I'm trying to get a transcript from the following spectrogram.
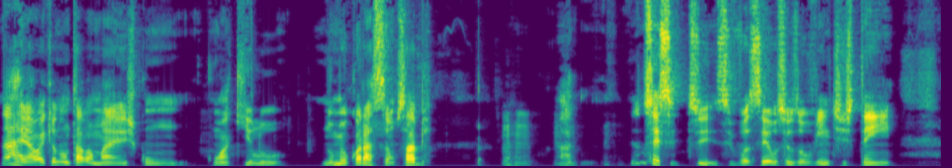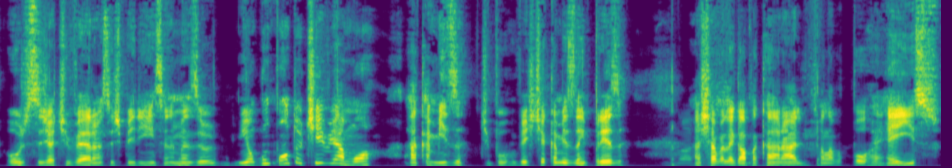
na real é que eu não tava mais com, com aquilo no meu coração, sabe? Uhum. Ah, eu não sei se, se, se você ou seus ouvintes têm ou se já tiveram essa experiência, né? Mas eu, em algum ponto eu tive amor à camisa. Tipo, vestia a camisa da empresa, Nossa. achava legal pra caralho, falava, porra, é isso.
